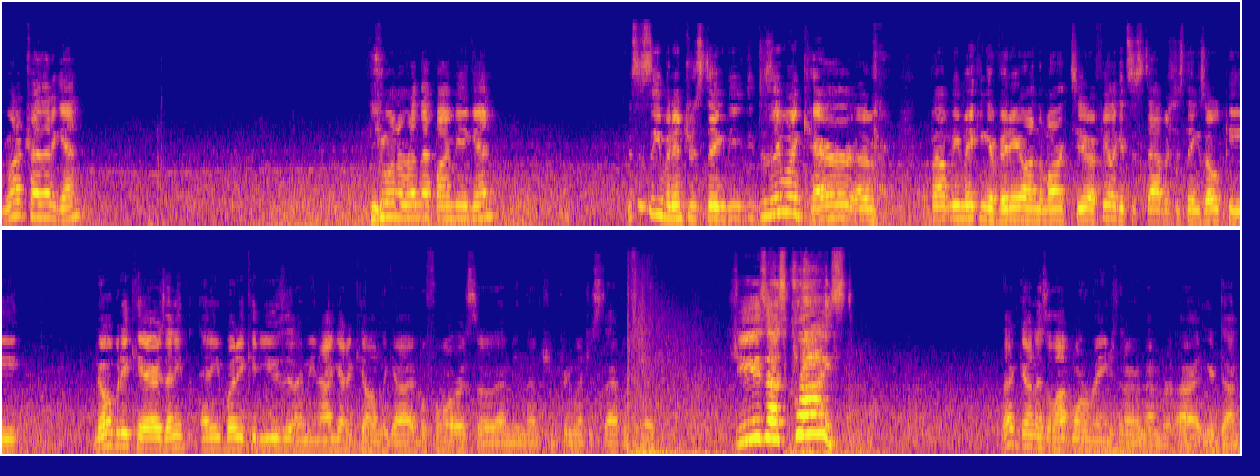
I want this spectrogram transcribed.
You want to try that again? You want to run that by me again? This is even interesting. Does anyone care about me making a video on the Mark II? I feel like it's established this thing's OP. Nobody cares. Any Anybody could use it. I mean, I got a kill on the guy before, so I mean, that should pretty much establish. Jesus Christ! That gun has a lot more range than I remember. Alright, you're done.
